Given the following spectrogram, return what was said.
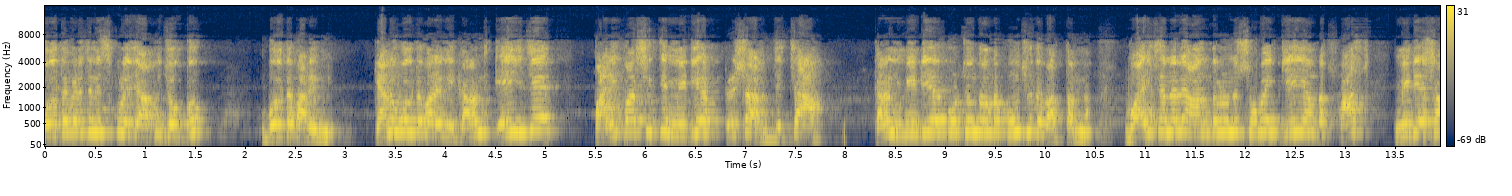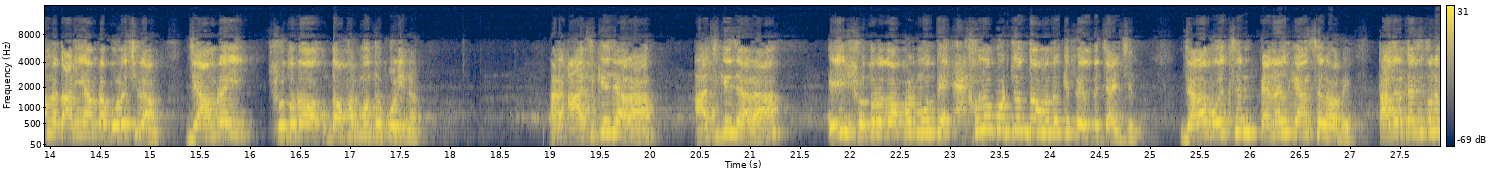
বলতে পেরেছেন স্কুলে যে আপনি যোগ্য? বলতে পারেননি। কেন বলতে পারেননি? কারণ এই যে পারিপার্শ্বিক যে মিডিয়ার প্রেসার যে চাপ, কারণ মিডিয়ার পর্যন্ত আমরা পৌঁছতে পারতাম না। ওয়াই চ্যানেলে আন্দোলনের সময় গিয়েই আমরা ফার্স্ট মিডিয়ার সামনে দাঁড়িয়ে আমরা বলেছিলাম যে আমরা এই সতেরো দফার মধ্যে পড়ি না। আর আজকে যারা আজকে যারা এই সতেরো দফার মধ্যে এখনও পর্যন্ত আমাদেরকে ফেলতে চাইছেন, যারা বলছেন প্যানেল ক্যান্সেল হবে, তাদের কাছে কোনো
